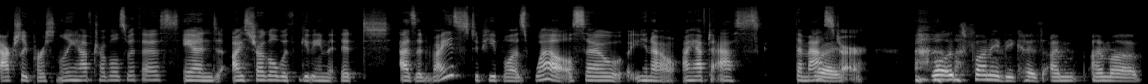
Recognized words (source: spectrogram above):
actually personally have troubles with this and I struggle with giving it as advice to people as well. So, you know, I have to ask the master. Right. well, it's funny because I'm I'm a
